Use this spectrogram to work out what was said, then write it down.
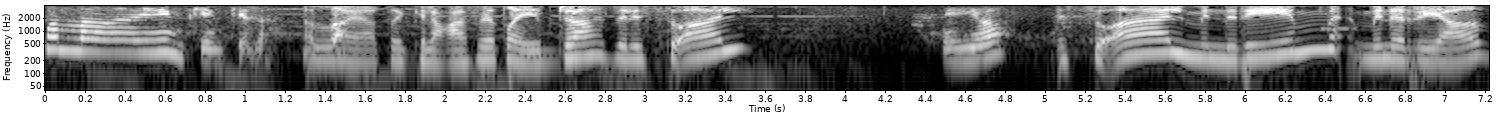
والله يمكن كذا. الله يعطيك العافية. طيب جاهزة للسؤال؟ أيوه. السؤال من ريم من الرياض.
